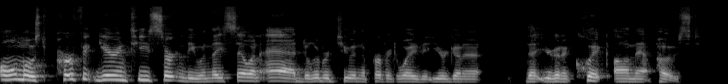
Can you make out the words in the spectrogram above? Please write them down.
almost perfect guarantee certainty when they sell an ad delivered to you in the perfect way that you're gonna that you're gonna click on that post.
